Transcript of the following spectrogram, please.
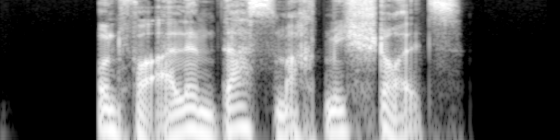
Und vor allem das macht mich stolz.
